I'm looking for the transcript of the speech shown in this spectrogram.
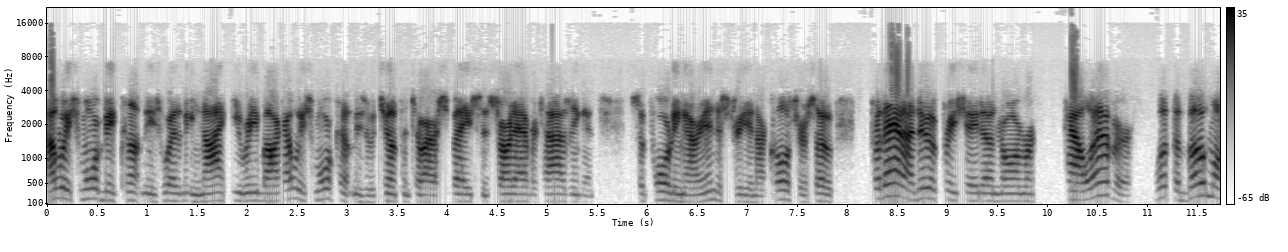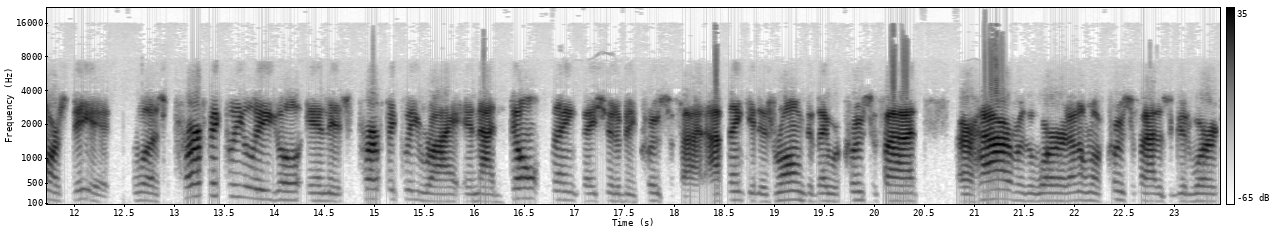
I wish more big companies, whether it be Nike, Reebok, I wish more companies would jump into our space and start advertising and supporting our industry and our culture. So for that, I do appreciate Under Armour. However, what the Bowmars did was perfectly legal and it's perfectly right. And I don't think they should have been crucified. I think it is wrong that they were crucified or however the word, I don't know if crucified is a good word,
